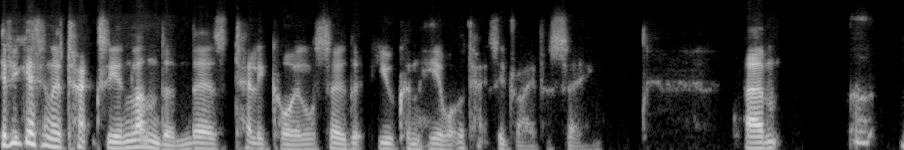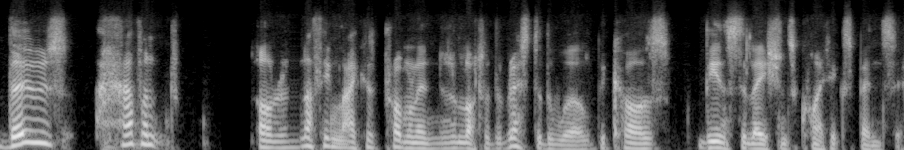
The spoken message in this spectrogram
If you get in a taxi in London, there's telecoil so that you can hear what the taxi driver's saying. Um, those haven't or nothing like as prominent in a lot of the rest of the world because the installation's quite expensive.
